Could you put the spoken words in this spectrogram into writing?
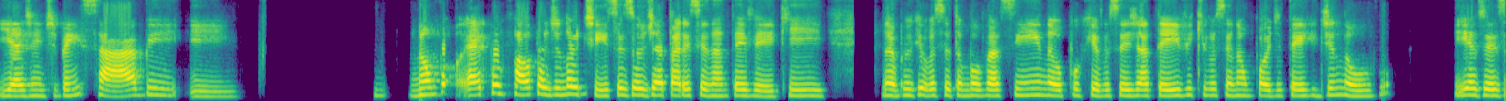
e a gente bem sabe e não é por falta de notícias ou de aparecer na TV que não é porque você tomou vacina ou porque você já teve que você não pode ter de novo. E às vezes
